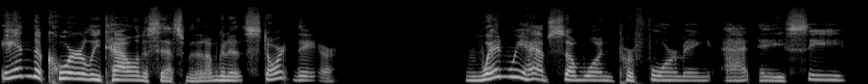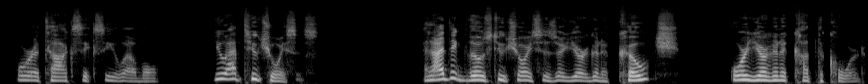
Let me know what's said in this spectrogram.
in the quarterly talent assessment, and I'm going to start there, when we have someone performing at a C or a toxic C level, you have two choices. And I think those two choices are you're going to coach or you're going to cut the cord.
